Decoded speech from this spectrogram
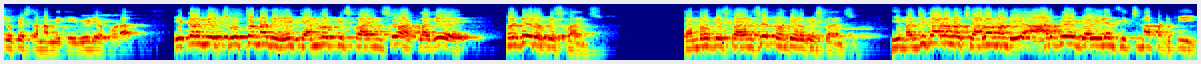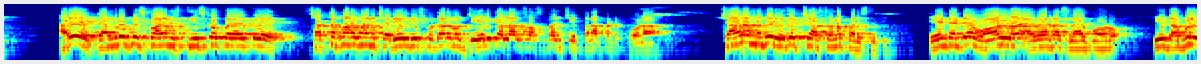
చూపిస్తున్నా మీకు ఈ వీడియో కూడా. ఇక్కడ మీరు చూస్తున్నది టెన్ రూపీస్ కాయిన్స్ అట్లాగే twenty rupees coins ten rupees coins twenty rupees coins ఈ మధ్యకాలంలో చాలా మంది ఆర్బీఐ గైడ్లైన్స్ ఇచ్చినప్పటికీ అరే టెన్ రూపీస్ కాయిన్స్ తీసుకోకపోతే చట్టపరమైన చర్యలు తీసుకుంటారు నువ్వు జైలుకి వెళ్ళాల్సి వస్తుందని చెప్పినప్పటికి కూడా చాలా మంది రిజెక్ట్ చేస్తున్న పరిస్థితి. ఏంటంటే వాళ్ళు అవేర్నెస్ లేకపోవడం ఈ డబ్బులు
